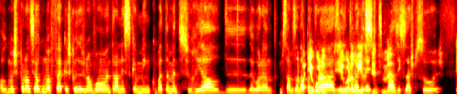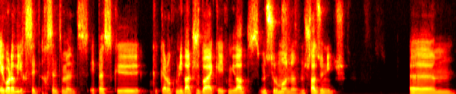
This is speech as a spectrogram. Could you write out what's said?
Alguma esperança e alguma fé que as coisas não vão entrar nesse caminho completamente surreal de, de agora começarmos a andar Opa, para eu agora- trás eu e agora tirar direitos básicos às pessoas. Eu agora li recen- recentemente, e penso que, que, que era uma comunidade judaica e comunidade muçulmana nos Estados Unidos. Ahm,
